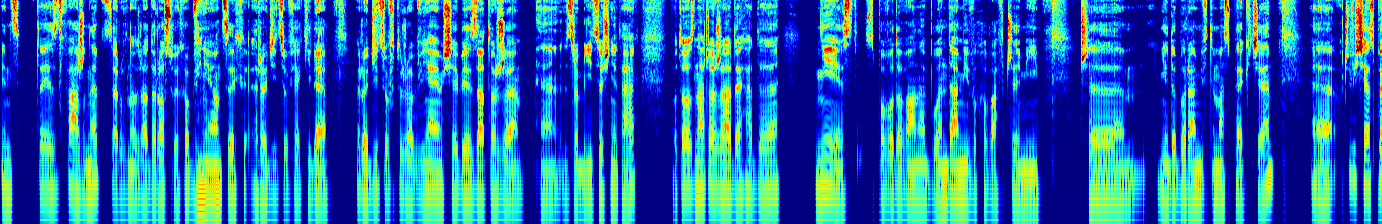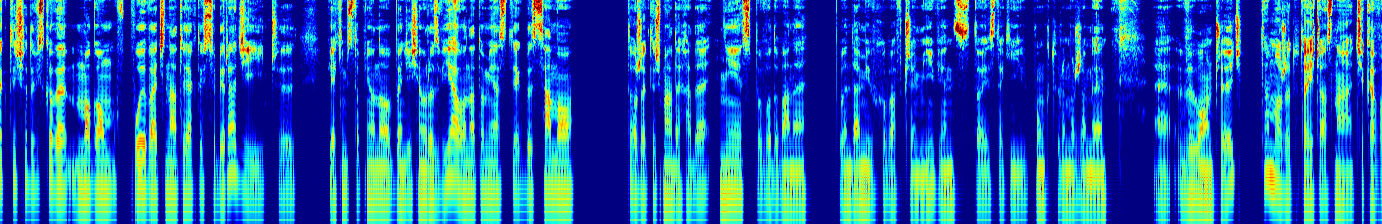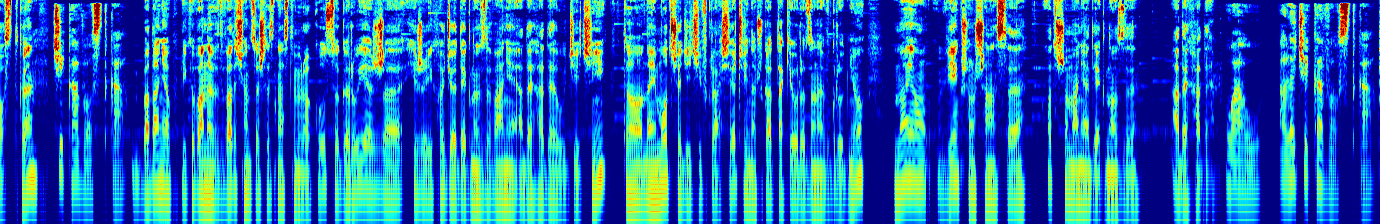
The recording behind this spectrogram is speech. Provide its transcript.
więc to jest ważne, zarówno dla dorosłych obwiniających rodziców, jak i dla rodziców, którzy obwiniają siebie za to, że e, zrobili coś nie tak, bo to oznacza, że ADHD nie jest spowodowane błędami wychowawczymi czy niedoborami w tym aspekcie. E, oczywiście aspekty środowiskowe mogą wpływać na to, jak ktoś sobie radzi i czy w jakim stopniu ono będzie się rozwijało, natomiast jakby samo to, że ktoś ma ADHD, nie jest spowodowane błędami wychowawczymi, więc to jest taki punkt, który możemy e, wyłączyć. To może tutaj czas na ciekawostkę. Ciekawostka. Badanie opublikowane w 2016 roku sugeruje, że jeżeli chodzi o diagnozowanie ADHD u dzieci, to najmłodsze dzieci w klasie, czyli na przykład takie urodzone w grudniu, mają większą szansę otrzymania diagnozy ADHD. Wow, ale ciekawostka.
